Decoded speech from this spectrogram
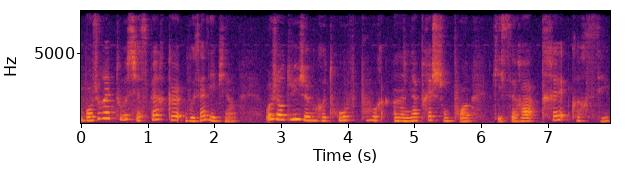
Bonjour à tous, j'espère que vous allez bien. Aujourd'hui, je vous retrouve pour un après-shampoing qui sera très corsé.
